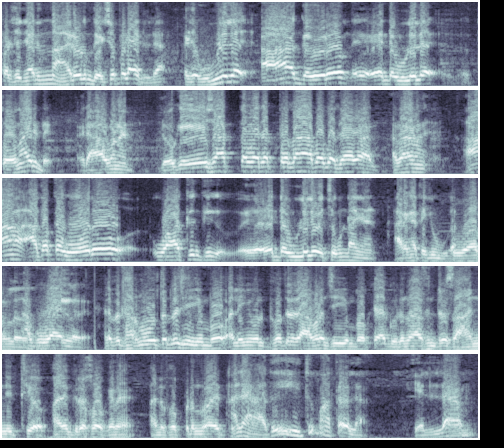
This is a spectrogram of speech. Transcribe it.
പക്ഷെ ഞാൻ ഇന്ന് ആരോടും ദേഷ്യപ്പെടാറില്ല. പക്ഷെ ഉള്ളിൽ ആ ഗൗരവം എന്റെ ഉള്ളിൽ തോന്നാറുണ്ട്. രാവണൻ ലോകേശാത്തവരപ്രതാപ ഭഗവാൻ. അതാണ് ആ അതൊക്കെ ഓരോ വാക്കും എന്റെ ഉള്ളിൽ വെച്ചുകൊണ്ടാണ് ഞാൻ അരങ്ങത്തേക്ക്. പോവാറുള്ളത്. പോവാറുള്ളത്. അതിപ്പോ ധർമ്മപുത്രന്റെ ചെയ്യുമ്പോ അല്ലെങ്കിൽ ഉത്ഭവത്തിൽ രാവണം ചെയ്യുമ്പോ ഒക്കെ ആ ഗുരുനാഥന്റെ ഒരു സാന്നിധ്യമോ അനുഗ്രഹമോ അങ്ങനെ അനുഭവപ്പെടുന്നതായിട്ട്? അല്ല അത് ഇത് മാത്രമല്ല. എല്ലാം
